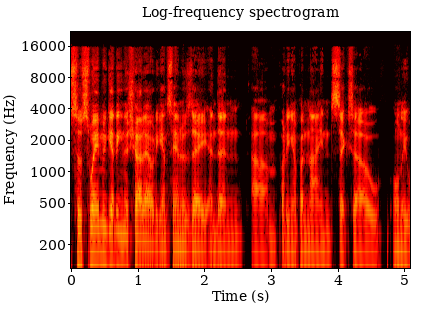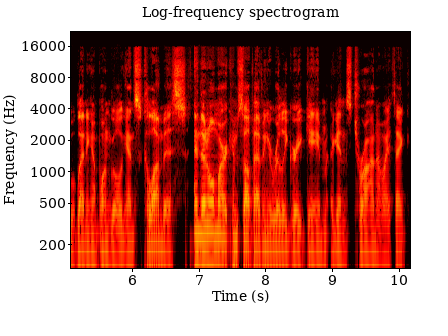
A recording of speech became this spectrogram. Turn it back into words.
so Swayman getting the shutout against San Jose, and then um, putting up a 9-6-0, only letting up one goal against Columbus, and then Ullmark himself having a really great game against Toronto. I think,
